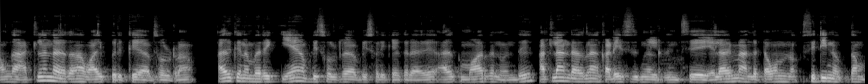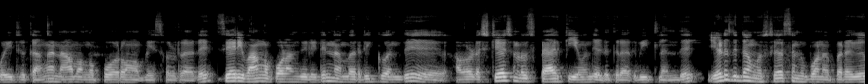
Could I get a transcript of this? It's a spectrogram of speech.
அவங்க அட்லாண்டாவுக்கு தான் வாய்ப்பு இருக்குது அப்படின்னு சொல்கிறான் அதுக்கு நம்ம ரிக் ஏன் அப்படி சொல்கிற அப்படி சொல்லி கேட்குறாரு அதுக்கு மார்கன் வந்து அட்லாண்டாவில் கடைசி சிக்னல் இருந்துச்சு. எல்லாருமே அந்த டவுன் சிட்டி நோக்கி தான் போயிட்டு இருக்காங்க. நாம் அங்கே போகிறோம் அப்படின்னு சொல்கிறாரு சரி வாங்க போகலான்னு சொல்லிட்டு நம்ம ரிக் வந்து அவரோட ஸ்டேஷனோட ஸ்பேர் கீயை வந்து எடுக்கிறாரு வீட்டிலேருந்து எடுத்துட்டு அவங்க ஸ்டேஷனுக்கு போன பிறகு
